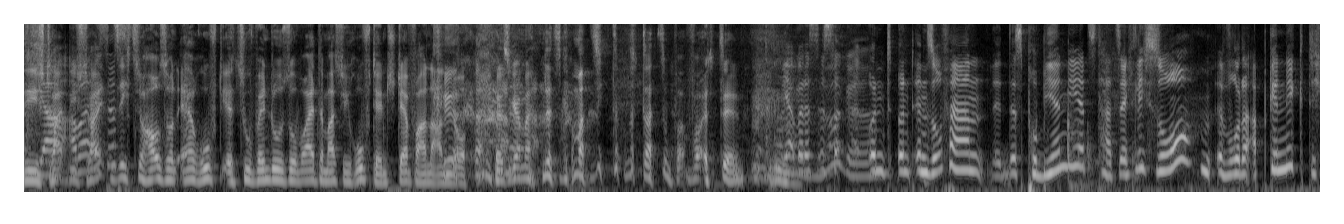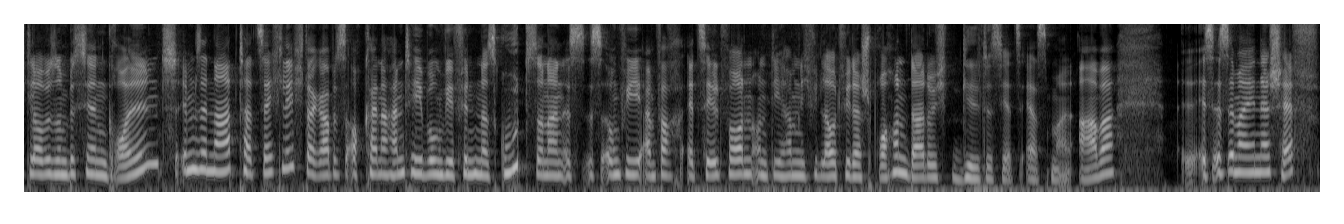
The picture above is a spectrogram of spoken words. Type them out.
die, ja, streiten, die sich zu Hause und er ruft ihr zu, wenn du so weitermachst, ich rufe den Stefan an. Das kann man, das kann man sich doch total super vorstellen. Ja, aber das ist und, und insofern, das probieren die jetzt tatsächlich so, wurde abgenickt, ich glaube so ein bisschen grollend im Senat tatsächlich. Da gab es auch keine Handhebung, wir finden das gut, sondern es ist irgendwie einfach erzählt worden und die haben nicht laut widersprochen. Dadurch gilt es jetzt erstmal. Aber es ist immerhin der Chef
